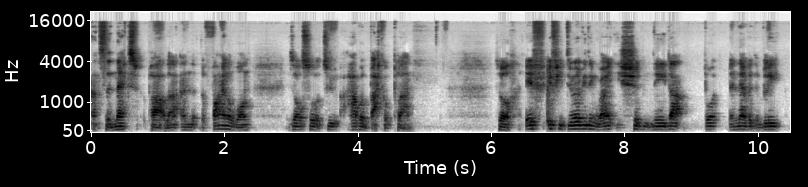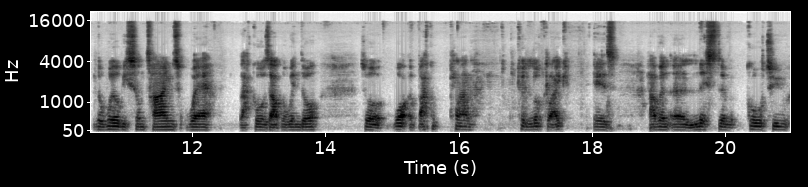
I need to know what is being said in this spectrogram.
that's the next part of that, and the final one is also to have a backup plan. So if if you do everything right, you shouldn't need that, but inevitably there will be some times where that goes out the window. So what a backup plan could look like is having a list of go-to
